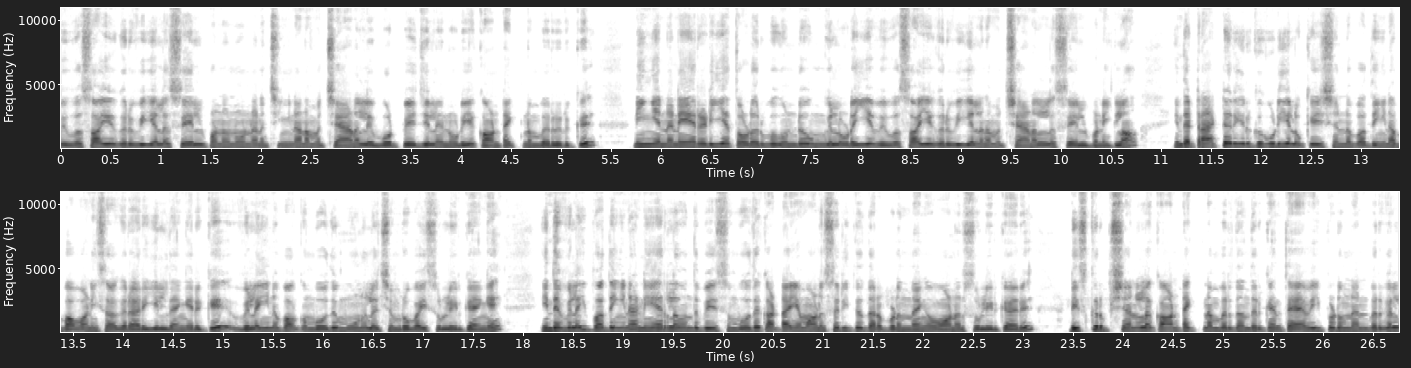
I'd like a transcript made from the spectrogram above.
விவசாய கருவிகளை சேல் பண்ணணும்னு நினச்சிங்கன்னா நம்ம சேனல் எபோட் பேஜில் என்னுடைய காண்டாக்ட் நம்பர் இருக்குது நீங்கள் என்னை நேரடியாக தொடர்பு கொண்டு உங்களுடைய விவசாய கருவிகளை நம்ம சேனலில் சேல் பண்ணிக்கலாம். இந்த டிராக்டர் இருக்கக்கூடிய லொக்கேஷன்னு பார்த்தீங்கன்னா பவானி சாகர் அருகில் தாங்க இருக்குது விலைன்னு பார்க்கும்போது மூணு லட்சம் ரூபாய் சொல்லியிருக்காங்க. இந்த விலை பார்த்தீங்கன்னா நேரில் வந்து பேசும்போது கட்டாயம் அனுசரித்து தரப்படும் தாங்க ஓனர் சொல்லியிருக்காரு. டிஸ்கிரிப்ஷனில் காண்டாக்ட் நம்பர் தந்திருக்கேன். தேவைப்படும் நண்பர்கள்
